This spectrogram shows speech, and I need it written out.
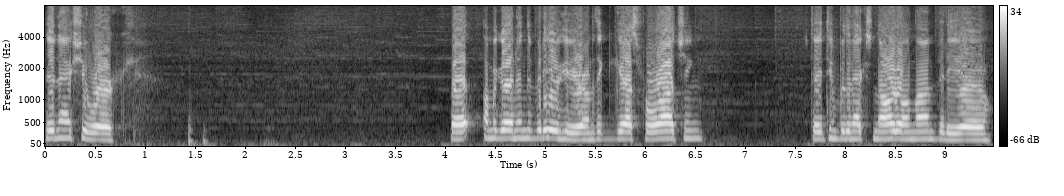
Didn't actually work. But I'm going to go ahead and end the video here. I want to thank you guys for watching. Stay tuned for the next Naruto Online video.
